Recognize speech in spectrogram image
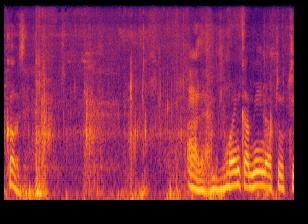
così allora, buon cammino a tutti.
